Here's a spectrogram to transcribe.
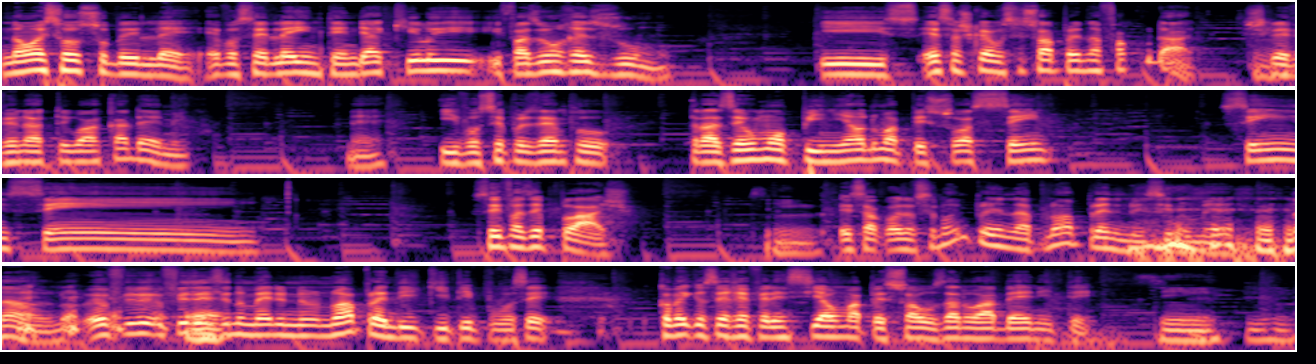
não é só sobre ler, é você ler, entender aquilo e, e fazer um resumo. E essas coisas você só aprende na faculdade, escrevendo artigo acadêmico, né? E você, por exemplo, trazer uma opinião de uma pessoa sem sem sem sem fazer plágio. Sim. Essa coisa você não aprende, não aprende no ensino médio. não, eu fiz, eu fiz É. ensino médio, não, aprendi que tipo você como é que você referencia uma pessoa usando o ABNT, Sim. sim.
